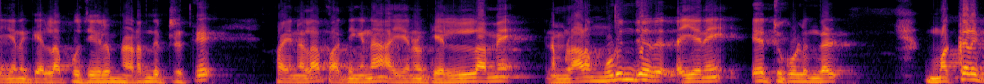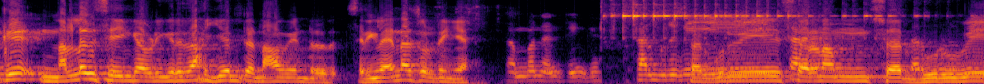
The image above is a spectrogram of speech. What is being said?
ஐயனுக்கு எல்லா பூஜைகளும் நடந்துட்டுருக்கு. ஃபைனலாக பார்த்தீங்கன்னா ஐயனுக்கு எல்லாமே நம்மளால் முடிஞ்சது ஐயனை ஏற்றுக்கொள்ளுங்கள். மக்களுக்கு நல்லது செய்யுங்க அப்படிங்கிறது நான் வேண்டுறது சரிங்களா? என்ன சொல்றீங்க? ரொம்ப நன்றிங்க. சர்க்குருவே சரணம் சர்க்குருவே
